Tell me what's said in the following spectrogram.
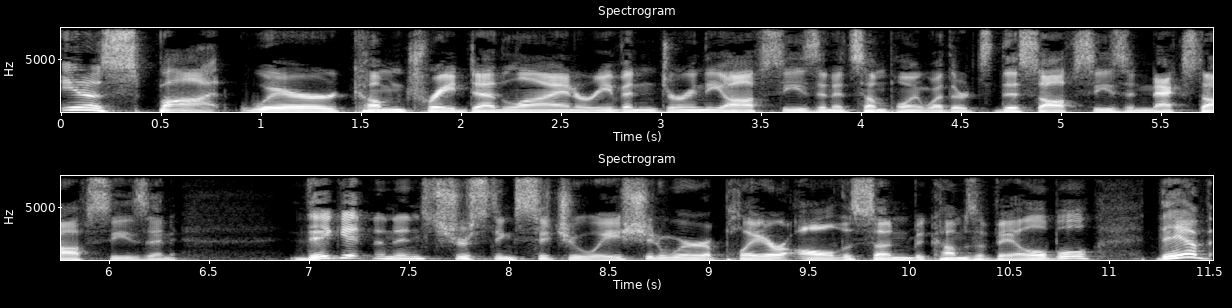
in a spot where come trade deadline or even during the offseason at some point, whether it's this offseason, next offseason, they get in an interesting situation where a player all of a sudden becomes available. They have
